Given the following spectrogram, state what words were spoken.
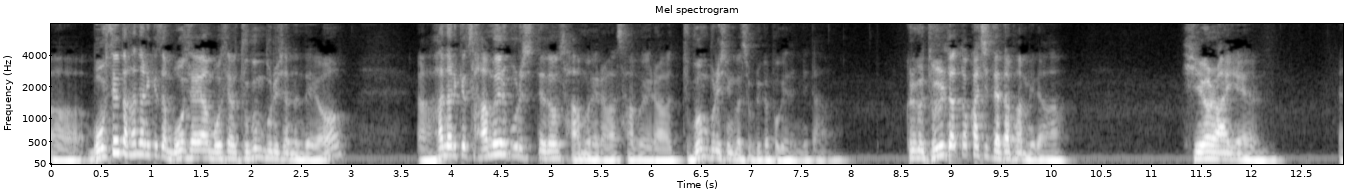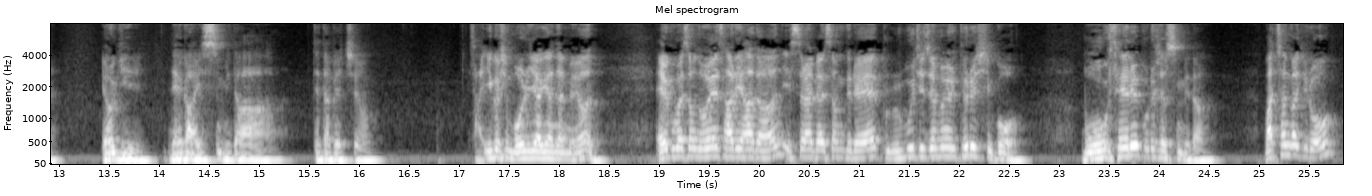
어, 모세도 하나님께서 모세야 모세야 두분 부르셨는데요. 어, 하나님께서 사무엘을 부르실 때도 사무엘아 사무엘아 두 번 부르신 것을 우리가 보게 됩니다. 그리고 둘 다 똑같이 대답합니다. Here I am. 예, 여기 내가 있습니다. 대답했죠. 자, 이것이 뭘 이야기하냐면 애굽에서 노예살이 하던 이스라엘 백성들의 불부짖음을 들으시고 모세를 부르셨습니다. 마찬가지로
